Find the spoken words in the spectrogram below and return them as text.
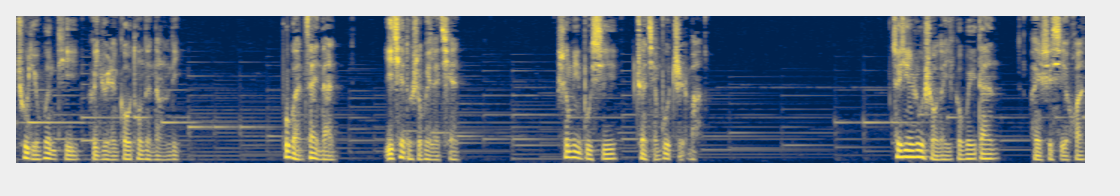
处理问题和与人沟通的能力。不管再难，一切都是为了钱。生命不息，赚钱不止嘛。最近入手了一个微单，很是喜欢。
